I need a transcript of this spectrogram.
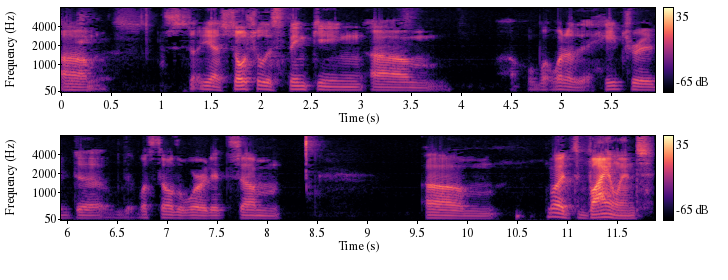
um, so, yeah, socialist thinking. Um, what, what are the hatred? Uh, what's the other word? It's um, um, well, it's violent.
